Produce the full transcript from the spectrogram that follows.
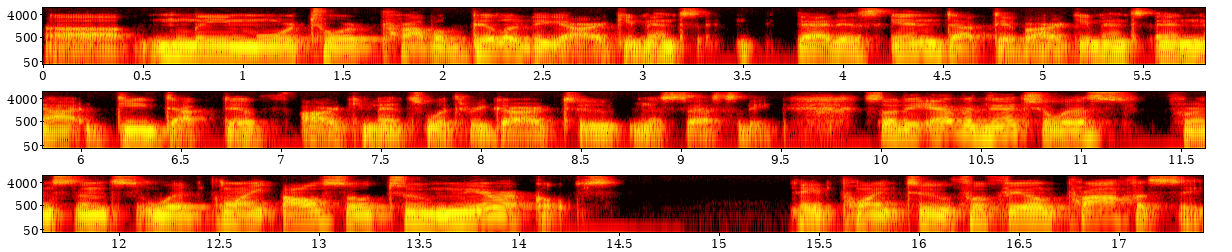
uh, lean more toward probability arguments, that is, inductive arguments, and not deductive arguments with regard to necessity. So the evidentialists, for instance, would point also to miracles they point to fulfilled prophecy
